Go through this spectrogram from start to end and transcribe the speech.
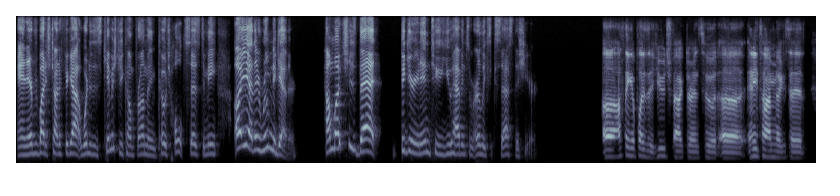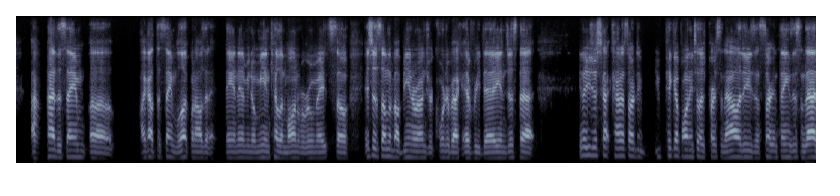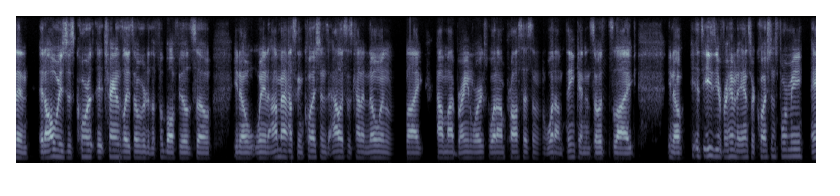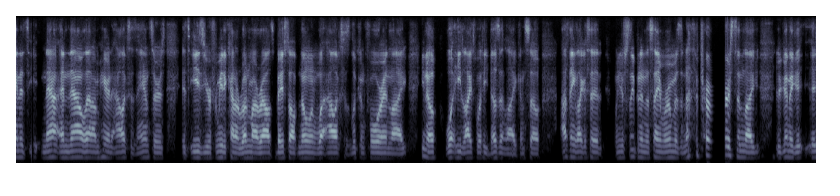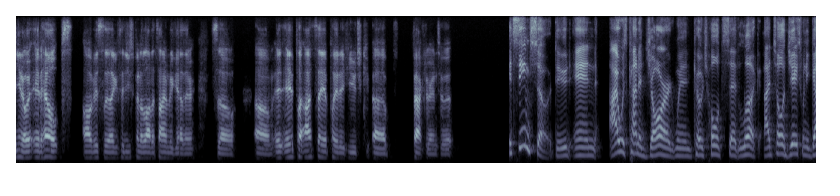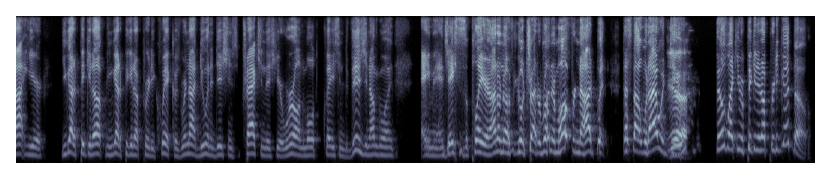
and everybody's trying to figure out where does this chemistry come from. And Coach Holt says to me, "Oh yeah, they room together." How much is that figuring into you having some early success this year? Uh, I think it plays a huge factor into it. Uh, anytime, like I said, I had the same. Uh, I got the same luck when I was at A&M. You know, me and Kellen Mond were roommates, so it's just something about being around your quarterback every day, and just that. You know, you just kind of start to you pick up on each other's personalities and certain things, this and that, and it always just core it translates over to the football field. So, you know, when I'm asking questions, Alex is kind of knowing like how my brain works, what I'm processing, what I'm thinking. And so it's like, you know, it's easier for him to answer questions for me. And it's now, and now that I'm hearing Alex's answers, it's easier for me to kind of run my routes based off knowing what Alex is looking for and like, you know, what he likes, what he doesn't like. And so I think, like I said, when you're sleeping in the same room as another person, like you're going to get, you know, it helps. Obviously, like I said, you spend a lot of time together. So um, it, it I'd say it played a huge uh, factor into it. It seems so, dude. And I was kind of jarred when Coach Holt said, Look, I told Jace when he got here, you got to pick it up and you got to pick it up pretty quick because we're not doing addition subtraction this year. We're on the multiplication division. I'm going, Hey, man, Jace is a player. I don't know if you're going to try to run him off or not, but that's not what I would do. Yeah. Feels like you were picking it up pretty good, though.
